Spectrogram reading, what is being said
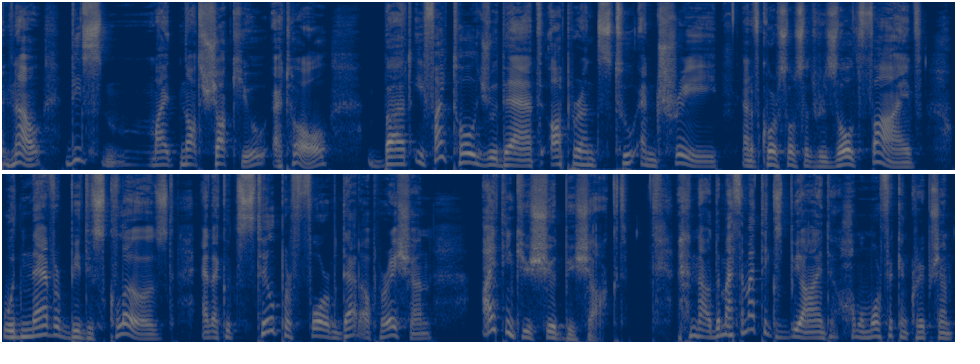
Now, this might not shock you at all, but if I told you that operands 2 and 3, and of course also the result 5, would never be disclosed, and I could still perform that operation, I think you should be shocked. Now, the mathematics behind homomorphic encryption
